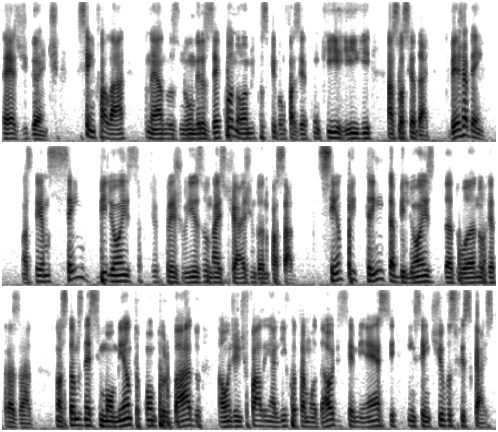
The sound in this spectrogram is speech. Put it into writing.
é gigante, sem falar né, nos números econômicos que vão fazer com que irrigue a sociedade. Veja bem, nós temos 100 bilhões de prejuízo na estiagem do ano passado, 130 bilhões da do ano retrasado. Nós estamos nesse momento conturbado onde a gente fala em alíquota modal de CMS, incentivos fiscais.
